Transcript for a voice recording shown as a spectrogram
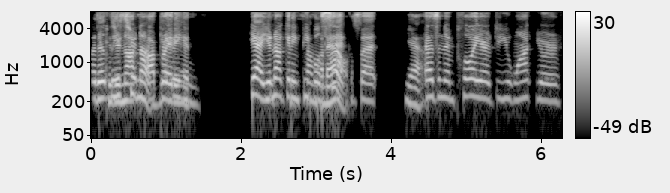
But at least you're not, you're not operating. Getting, it. yeah, you're not getting people sick. Else. But yeah, as an employer, do you want your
